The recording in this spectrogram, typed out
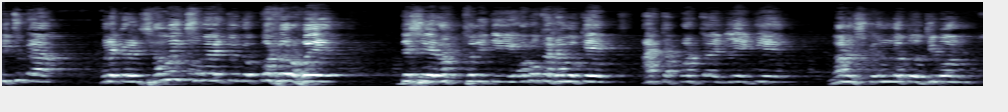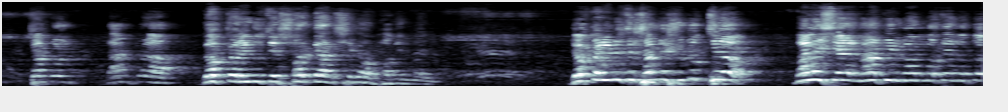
কিছুটা মনে করেন সাময়িক সময়ের জন্য কঠোর হয়ে দেশের অর্থনীতি অবকাঠামোকে একটা পর্যায়ে নিয়ে গিয়ে মানুষকে উন্নত জীবন যাপন, দান করা ডক্টর ইউনুসের সরকার সেটাও ভাবেন নাই। ডক্টর ইউনুসের সামনে সুযোগ ছিল, মালয়েশিয়ার মাহাতির মোহাম্মদের মতো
